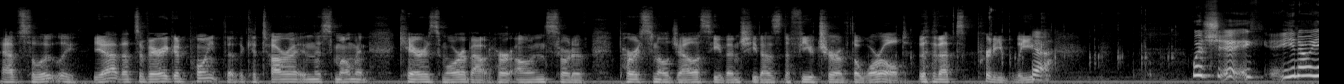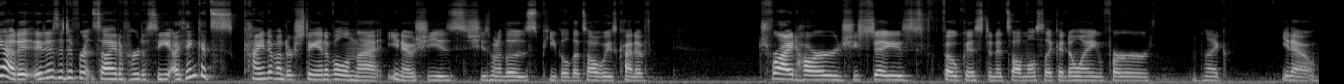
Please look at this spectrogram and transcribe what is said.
Absolutely. Yeah, that's a very good point that the Katara in this moment cares more about her own sort of personal jealousy than she does the future of the world. that's pretty bleak. Yeah. Which, eh, you know, yeah, it, it is a different side of her to see. I think it's kind of understandable in that, you know, she's she's one of those people that's always kind of tried hard. She stays focused, and it's almost like annoying for, like, you know,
